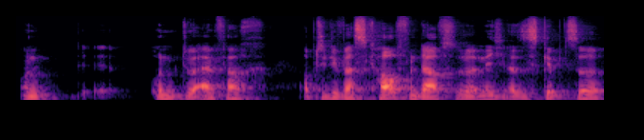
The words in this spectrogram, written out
und, und du einfach, ob du dir was kaufen darfst oder nicht. Also es gibt so,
